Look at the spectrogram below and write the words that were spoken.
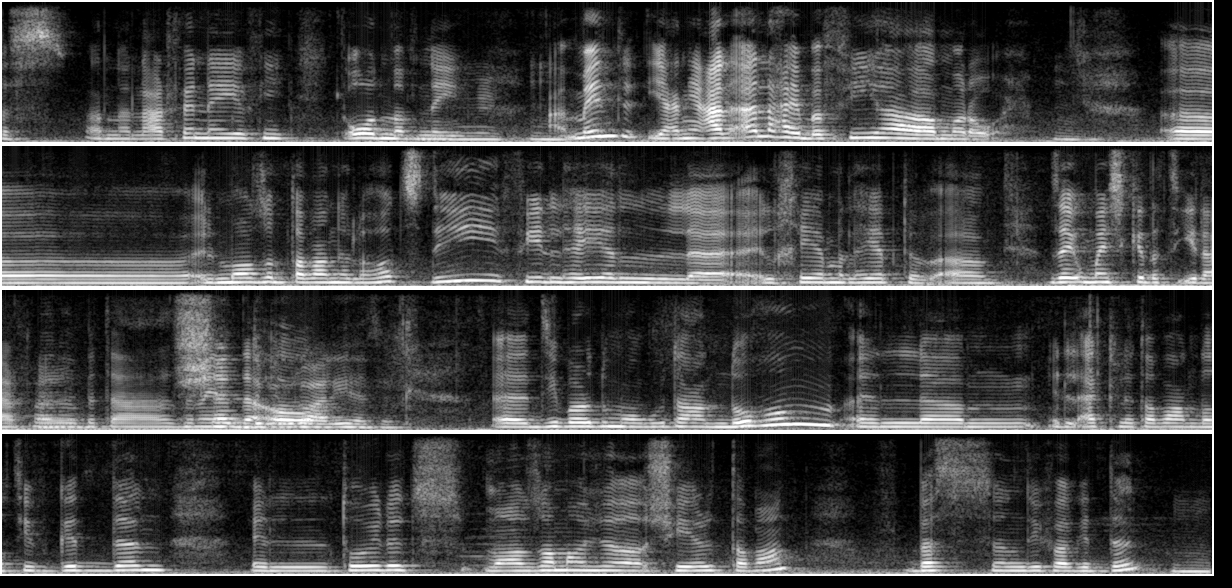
بس أنا اللي عارفاه إن هي في أوض مبنية. من يعني على الأقل هيبقى فيها مراوح. آه المعظم طبعا ال huts دي في اللي هي ال- الخيم اللي هي بتبقى زي قماش كده تقيل عارفة؟ آه. بتاع زمان ده. آه. عليها زي. آه، دي برضو موجودة عندهم. الأكل طبعا لطيف جدا. ال toilets معظمها share طبعا بس نظيفة جدا. مم.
